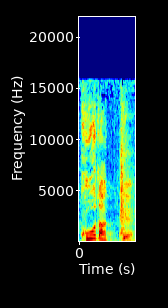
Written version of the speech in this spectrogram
こうだっけ？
